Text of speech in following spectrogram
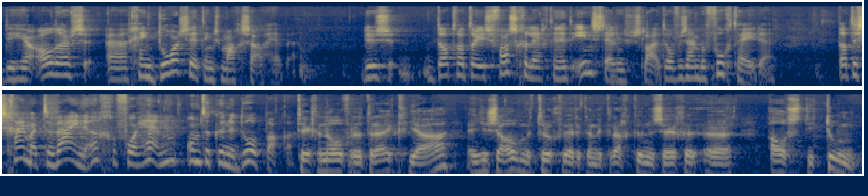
de heer Alders eh, geen doorzettingsmacht zou hebben. Dus dat wat er is vastgelegd in het instellingsbesluit over zijn bevoegdheden, dat is schijnbaar te weinig voor hem om te kunnen doorpakken. Tegenover het Rijk ja. En je zou met terugwerkende kracht kunnen zeggen, uh, als die toen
